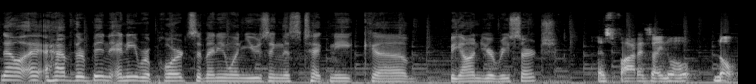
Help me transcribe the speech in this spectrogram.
Now, uh, have there been any reports of anyone using this technique uh, beyond your research? As far as I know, no.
